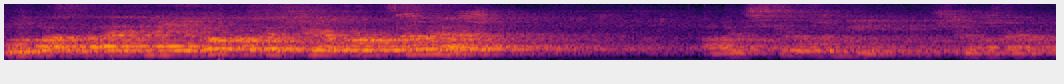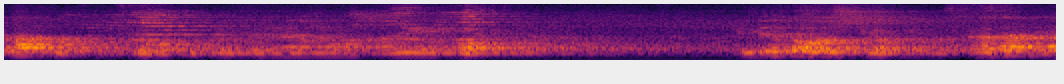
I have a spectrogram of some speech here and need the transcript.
Будь ласка, дайте мені докази, що я корупціонер. Але всі розуміють, на зарплату цього купити неможливо. І для того, щоб сказати,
